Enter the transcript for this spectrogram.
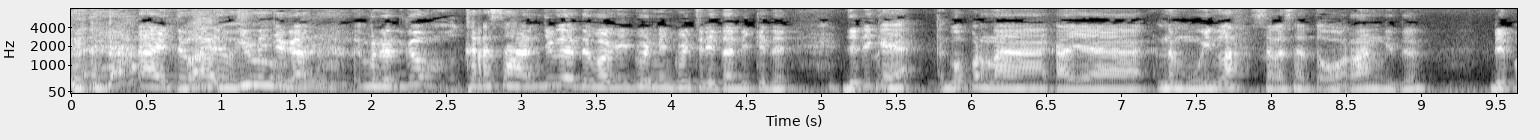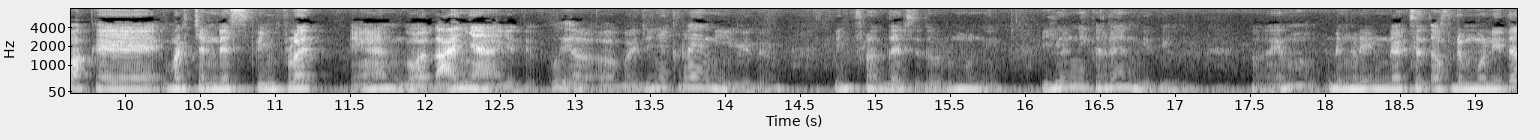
nah itu, itu Baju. ini juga menurut gue keresahan juga tuh bagi gue nih gue cerita dikit ya. Jadi kayak gue pernah kayak nemuin lah salah satu orang gitu. Dia pakai merchandise Pink Floyd ya kan? Gue tanya gitu wih eh, eh, bajunya keren nih gitu. Pink Floyd Dark Side of the Moon nih. Iya nih keren gitu "Eh, emang dengerin Dark Side of the Moon itu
